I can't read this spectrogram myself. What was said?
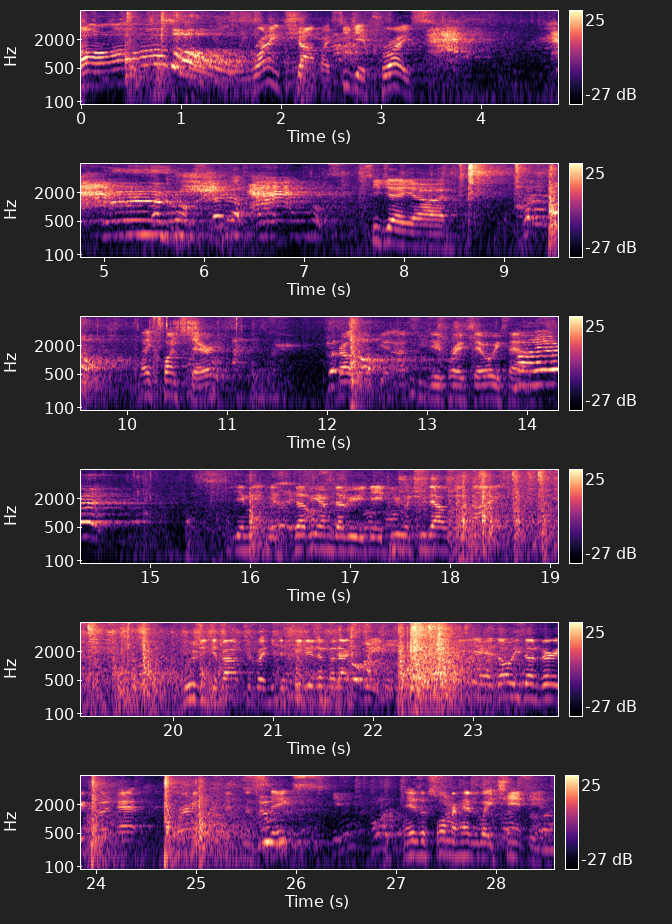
Oh, oh, oh, running shot by CJ Price. CJ, uh, nice punch there. Crowd loves getting on CJ Price, they always have. CJ made his WMWA debut in 2009 losing to Bouncer, but he defeated him the next week. He has always done very good at learning from his mistakes. And is a former heavyweight champion.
